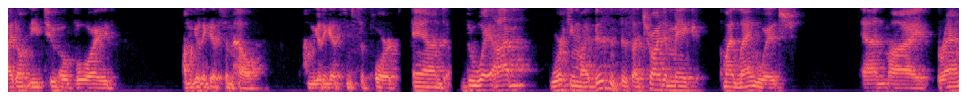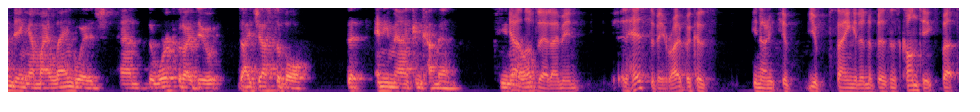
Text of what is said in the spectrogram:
I don't need to avoid. I'm going to get some help. I'm going to get some support. And the way I'm working my business is I try to make my language and my branding and my language and the work that I do digestible that any man can come in. You yeah, know? I love that. I mean, it has to be, right? Because you know you're, you're saying it in a business context, but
